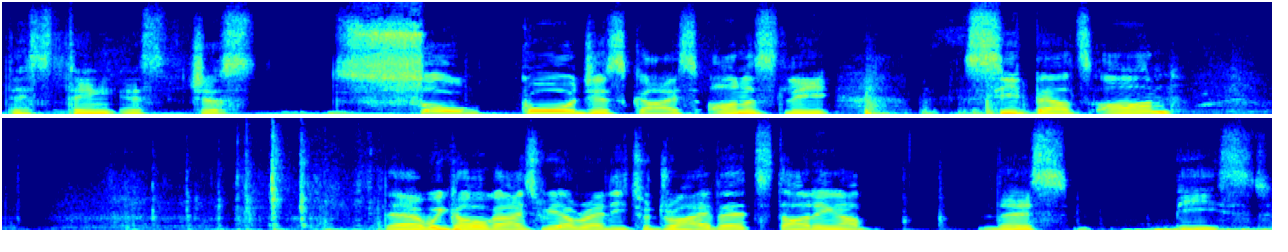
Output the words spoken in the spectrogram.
This thing is just so gorgeous guys. Honestly seatbelts on. There we go guys. We are ready to drive it starting up this beast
